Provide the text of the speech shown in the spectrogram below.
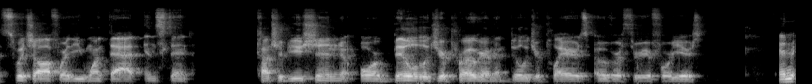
switch off whether you want that instant contribution or build your program and build your players over three or four years. And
